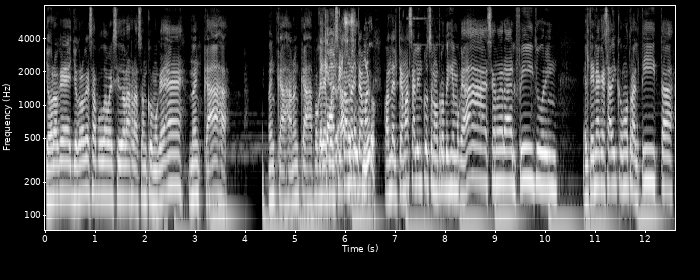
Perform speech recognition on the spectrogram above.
Yo creo que, yo creo que esa pudo haber sido la razón, como que eh, no encaja. No encaja, no encaja. Porque Es de por sí cuando el, tema, cuando el tema salió, incluso nosotros dijimos que ah, ese no era el featuring. Él tenía que salir con otro artista.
